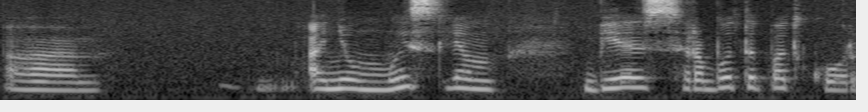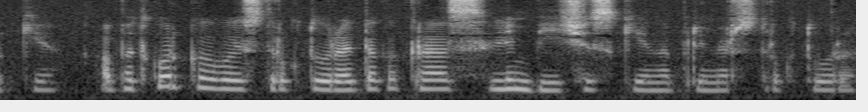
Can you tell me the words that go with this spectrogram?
э, о нем мыслим, без работы подкорки, а подкорковые структуры – это как раз лимбические, например, структуры,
